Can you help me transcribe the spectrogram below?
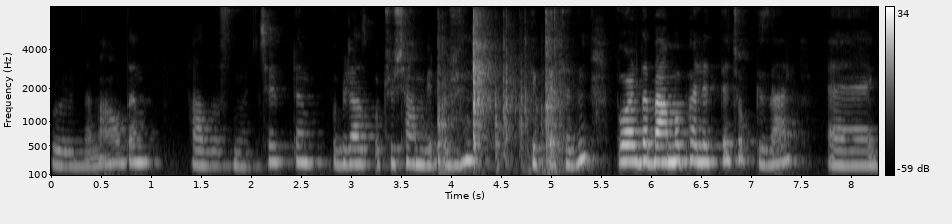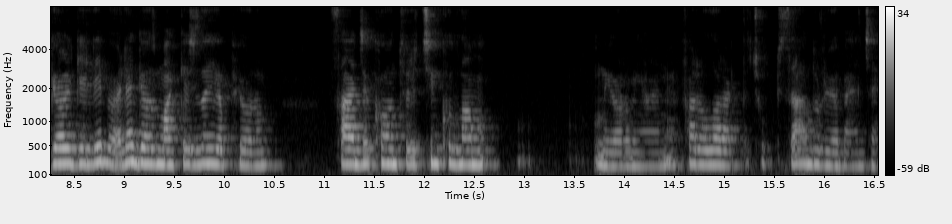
Bu üründen aldım. Fazlasını çırptım. Bu biraz uçuşan bir ürün. Dikkat edin. Bu arada ben bu palette çok güzel e, gölgeli böyle göz makyajı da yapıyorum. Sadece kontür için kullanmıyorum yani. Far olarak da çok güzel duruyor bence.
